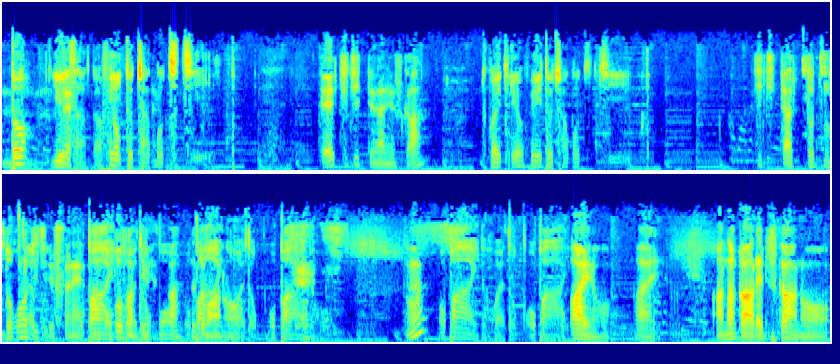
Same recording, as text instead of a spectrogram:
ーと、うんゆえさんがフェイトちゃんの父え、父って何ですか？と書いてるよ。フェイトちゃんの父。父って、あどっちのどこの父ですかね？お父さん方やと思うって言うんですか？おばあいの方や、と思う。おばあいの方。ん？おばあいの方やと思う。おばあい。はいの方。はい。あ、なんかあれですか？あの、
